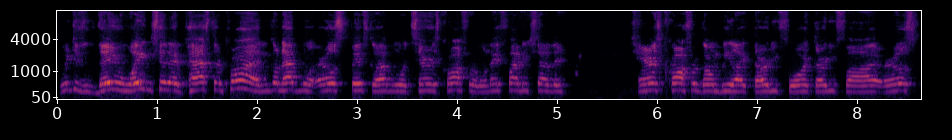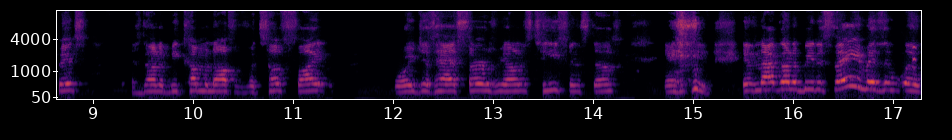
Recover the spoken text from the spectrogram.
Which is they were waiting until they passed their prime. It's gonna happen with Errol Spence, gonna happen with Terrence Crawford. When they fight each other, Terrence Crawford gonna be like 34, 35. Errol Spence is gonna be coming off of a tough fight where he just had surgery on his teeth and stuff. And it's not gonna be the same as it was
